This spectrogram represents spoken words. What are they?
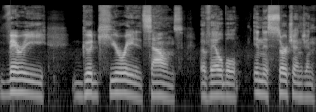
very good curated sounds available in this search engine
